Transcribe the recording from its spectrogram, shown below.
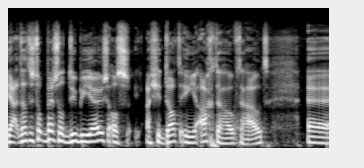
Ja, dat is toch best wel dubieus als, als je dat in je achterhoofd houdt. Eh,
